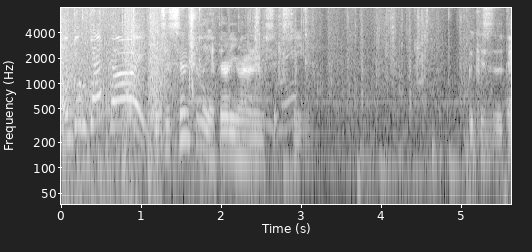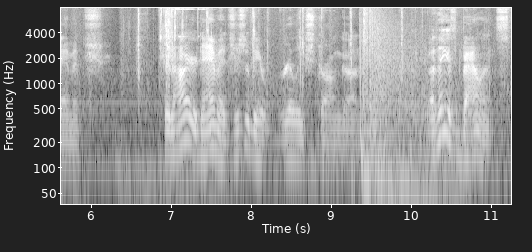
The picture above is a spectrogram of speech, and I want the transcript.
Bọn chúng chết rồi It's essentially a 30 round M16. Because of the damage. The higher damage, this would be a really strong gun. I think it's balanced.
